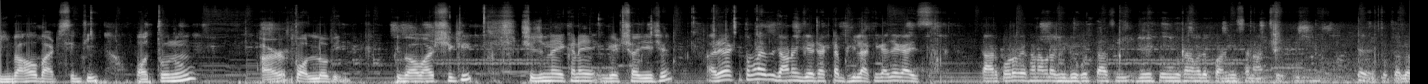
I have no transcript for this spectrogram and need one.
বিবাহ বার্ষিকী, অতনু আর পল্লবী। বিবাহ বার্ষিকী। সেজন্য এখানে গেট সাজিয়েছে। আরে তোমরা তো জানোই যে এটা একটা ভিলা, ঠিক আছে গাইস তারপরেও এখানে আমরা ভিডিও করতে আসি যেহেতু এখানে আমাদের পারমিশন আছে। ঠিক আছে তো চলো।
